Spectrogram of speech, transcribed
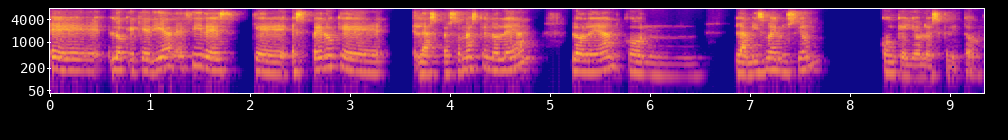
Eh, lo que quería decir es que espero que las personas que lo lean lo lean con la misma ilusión con que yo lo he escrito.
